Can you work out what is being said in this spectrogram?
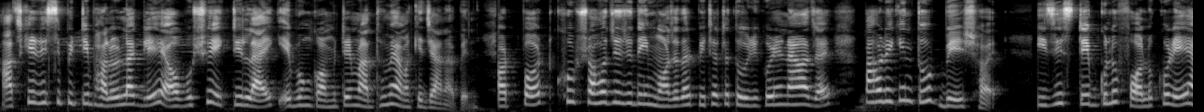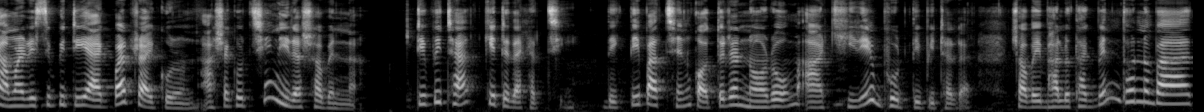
আজকের রেসিপিটি ভালো লাগলে অবশ্যই একটি লাইক এবং কমেন্টের মাধ্যমে আমাকে জানাবেন। চটপট খুব সহজে যদি এই মজাদার পিঠাটা তৈরি করে নেওয়া যায়, তাহলে কিন্তু বেশ হয়। ইজি স্টেপগুলো ফলো করে আমার রেসিপিটি একবার ট্রাই করুন। আশা করছি নিরাশ হবেন না। একটি পিঠা কেটে দেখাচ্ছি। দেখতেই পাচ্ছেন কতটা নরম আর ক্ষীরে ভর্তি পিঠাটা। সবাই ভালো থাকবেন। ধন্যবাদ।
